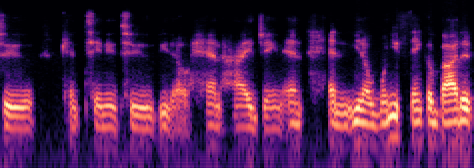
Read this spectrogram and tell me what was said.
to continue to, you know, hand hygiene. And, and, you know, when you think about it,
